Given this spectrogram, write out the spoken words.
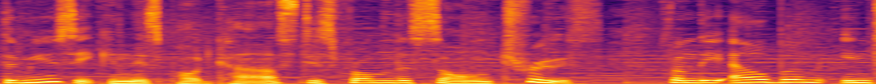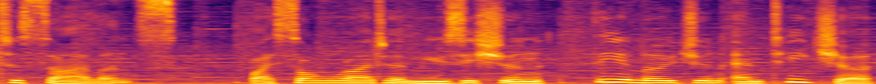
The music in this podcast is from the song Truth from the album Into Silence by songwriter, musician, theologian and teacher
